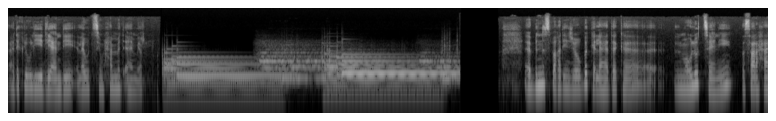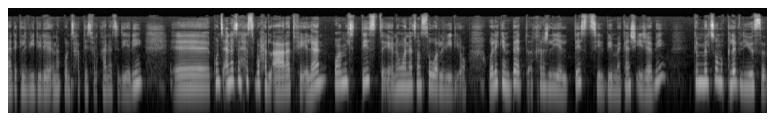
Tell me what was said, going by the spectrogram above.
هذاك الوليد اللي عندي على ولد سي محمد امير بالنسبة غادي نجاوبك على هذاك المولود الثاني. صراحة هذاك الفيديو اللي أنا كنت حطيت في القناة ديالي آه، كنت أنا تنحس بواحد الأعراض فعلا وعملت ال test يعني وأنا تنصور الفيديو. ولكن بعد خرج لي ال test سلبي ما كانش إيجابي كملته مقلب ليوسف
